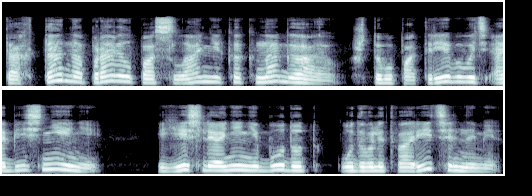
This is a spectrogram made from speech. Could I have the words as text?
Тахта направил посланника к Нагаю, чтобы потребовать объяснений, и если они не будут удовлетворительными,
